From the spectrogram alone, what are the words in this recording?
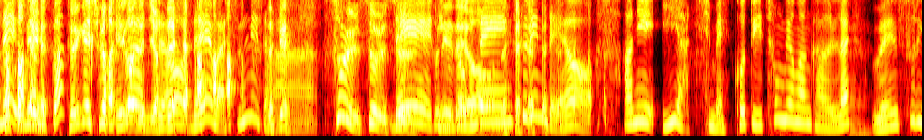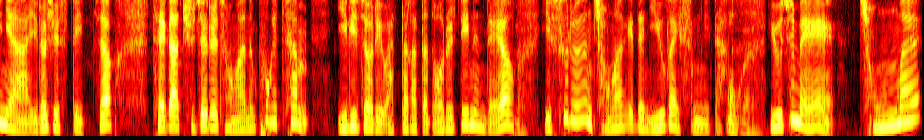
네 음향효과 되게 싫어하시거든요. 네. 네. 맞습니다. 네. 술, 술, 술, 네, 술이네요. 네. 술인데요. 아니 이 아침에 그것도 이 청명한 가을날 네. 웬 술이냐 이러실 수도 있죠. 제가 주제를 정하는 폭이 참 이리저리 왔다 갔다 너를 띄는데요. 네. 이 술은 정하게 된 이유가 있습니다. 뭐가요? 요즘에 정말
